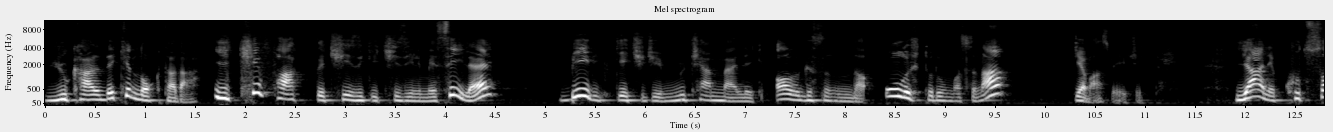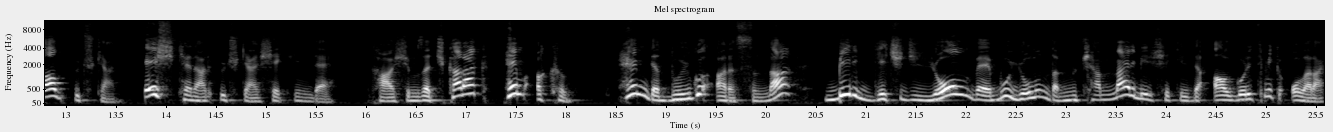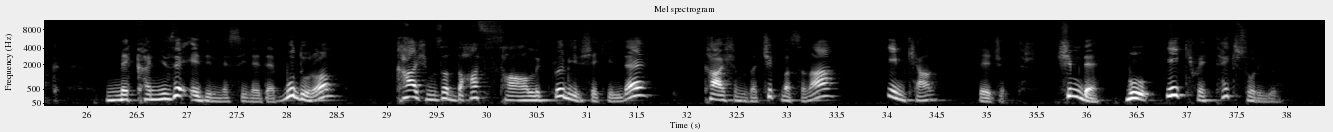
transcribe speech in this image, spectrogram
yukarıdaki noktada iki farklı çizgi çizilmesiyle bir geçici mükemmellik algısında oluşturulmasına cevaz verecektir. Yani kutsal üçgen, eşkenar üçgen şeklinde karşımıza çıkarak hem akıl hem de duygu arasında bir geçici yol ve bu yolun da mükemmel bir şekilde algoritmik olarak mekanize edilmesiyle de bu durum karşımıza daha sağlıklı bir şekilde karşımıza çıkmasına imkan verecektir. Şimdi bu ilk ve tek soruyu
